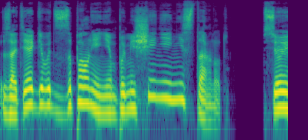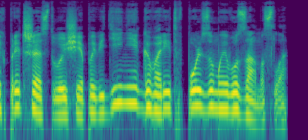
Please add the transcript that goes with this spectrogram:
Затягивать с заполнением помещения не станут. Все их предшествующее поведение говорит в пользу моего замысла.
